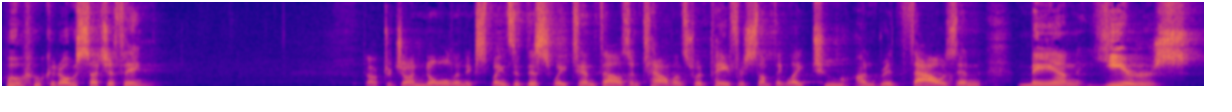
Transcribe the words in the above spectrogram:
Who, who could owe such a thing? Dr. John Nolland explains it this way 10,000 talents would pay for something like 200,000 man years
